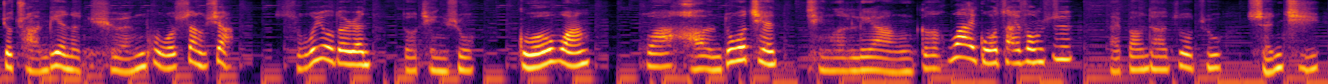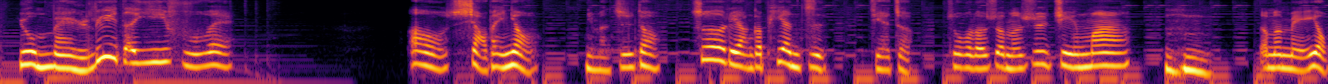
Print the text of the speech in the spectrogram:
就传遍了全国上下，所有的人都听说国王花很多钱请了两个外国裁缝师来帮他做出神奇又美丽的衣服，哎。哦，小朋友，你们知道这两个骗子接着做了什么事情吗？嗯哼，他们没有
